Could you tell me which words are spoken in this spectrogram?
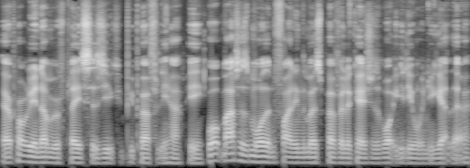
there are probably a number of places you could be perfectly happy. What matters more than finding the most perfect location is what you do when you get there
